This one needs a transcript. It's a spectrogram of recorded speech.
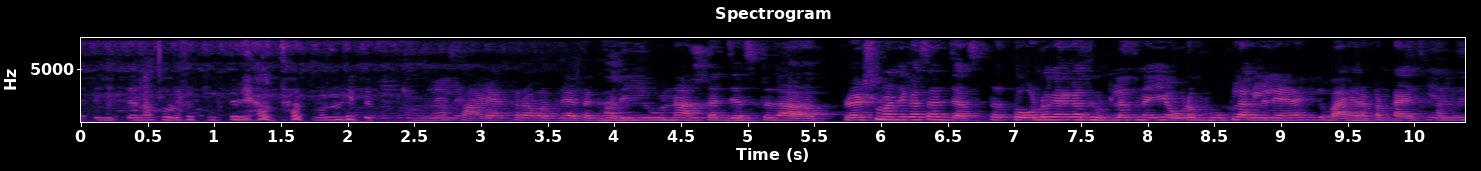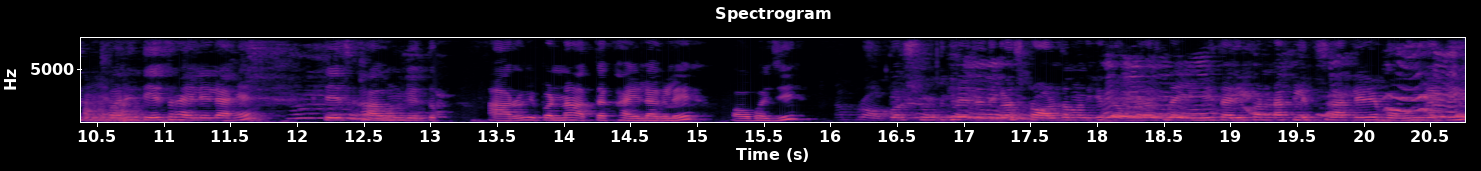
आता इथं ना थोडंसं कुत्रे असतात म्हणून इथं साडे अकरा वाजले आता घरी येऊन ना आता जस्ट फ्रेश म्हणजे कसं जास्त तोंड वगैरे काय धुतलंच नाही एवढं भूक लागलेली आहे की बाहेर आपण कायच खाल्ली दुपारी तेच राहिलेले आहे तेच खाऊन घेतो. आरोही पण ना आता खायला लागले पावभाजी. प्रॉपर शूट घ्यायचं तिकडं. स्टॉलचं म्हणजे की जमलंच नाही. मी तरी पण ना क्लिप्स घातलेले बघून घे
